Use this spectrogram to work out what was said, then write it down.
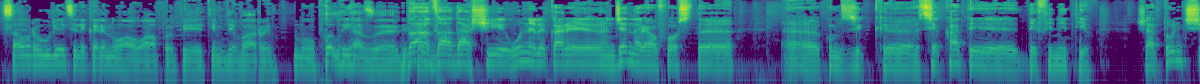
Sau răulețele care nu au apă pe timp de vară, nu poluează de Da, fapt. da, da și unele care în genere au fost cum zic secate definitiv. Și atunci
